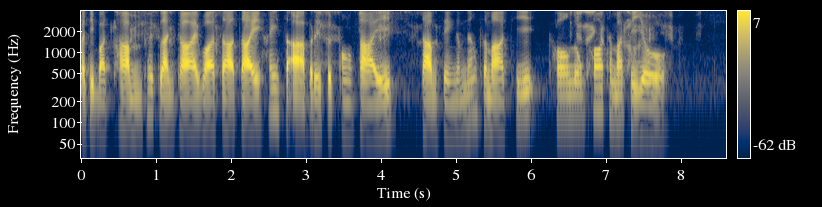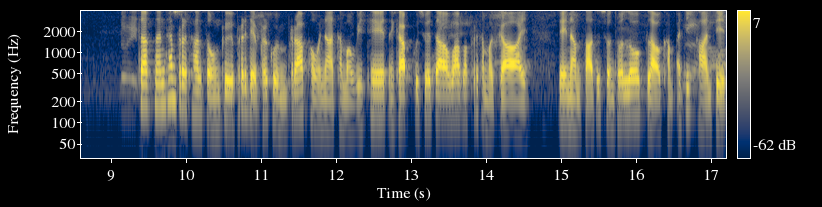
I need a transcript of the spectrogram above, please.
ปฏิบัติธรรมเพื่อกลั่นกายวาจาใจให้สะอาดบริสุทธิ์ผ่องใส ตามเสียงน้ำนั่งสมาธิของหลวงพ่อธรรมชโย จากนั้นท่านประธานสงฆ์คือพระเดชพระคุณพระภาวนาธรรมวิเทศนะครับ ผู้ช่วยเจ้าวาดวัดพระธรรมกาย ได้นำสาธุชนทั่วโลกกล่าวคำอธิษฐานจิต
